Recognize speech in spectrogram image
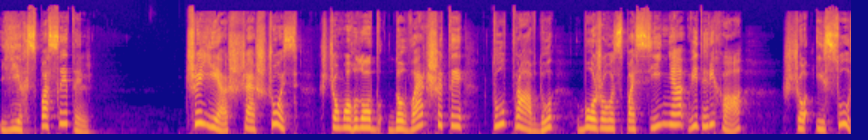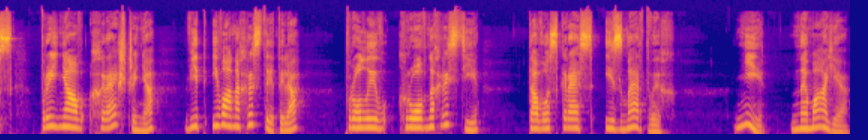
їх Спаситель. Чи є ще щось, що могло б довершити ту правду Божого спасіння від гріха, що Ісус прийняв хрещення від Івана Хрестителя, пролив кров на Христі та воскрес із мертвих? Ні, немає.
